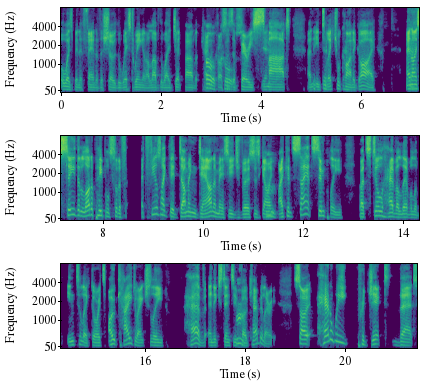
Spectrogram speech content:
always been a fan of the show The West Wing, and I love the way Jed Bartlet came oh, across as a very smart yeah. and intellectual kind of guy. And yeah. I see that a lot of people sort of it feels like they're dumbing down a message versus going, mm. I can say it simply, but still have a level of intellect, or it's okay to actually have an extensive mm. vocabulary. So, how do we project that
